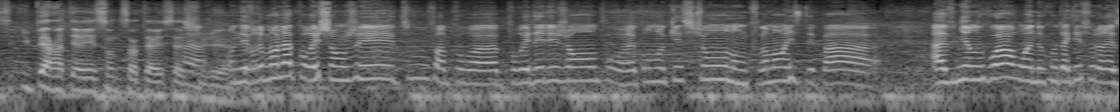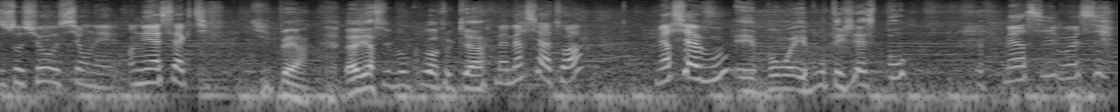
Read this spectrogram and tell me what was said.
c'est hyper intéressant de s'intéresser à ce sujet. On est vraiment là pour échanger et tout, enfin pour, pour aider les gens, pour répondre aux questions. Donc vraiment, n'hésitez pas à venir nous voir ou à nous contacter sur les réseaux sociaux aussi. On est, on est assez actifs. Super. Bah, merci beaucoup en tout cas. Bah, merci à toi. Merci à vous. Et bon, et bon TG Expo Merci, vous aussi.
